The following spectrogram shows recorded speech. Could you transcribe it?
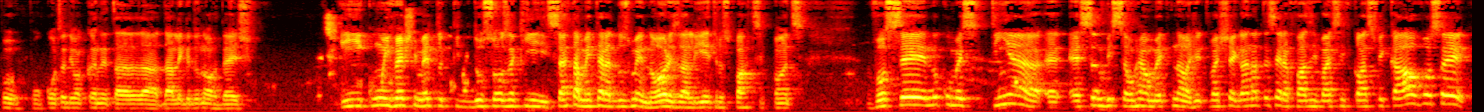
por, por conta de uma canetada da, da Liga do Nordeste, e com o investimento do Souza, que certamente era dos menores ali entre os participantes, você no começo tinha é, essa ambição realmente, não, a gente vai chegar na terceira fase e vai se classificar, ou você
